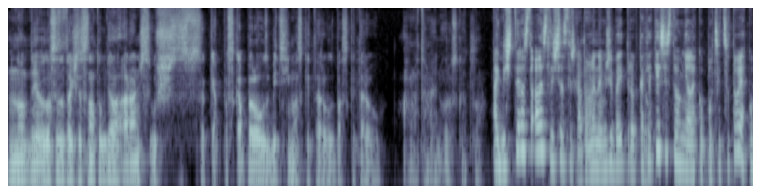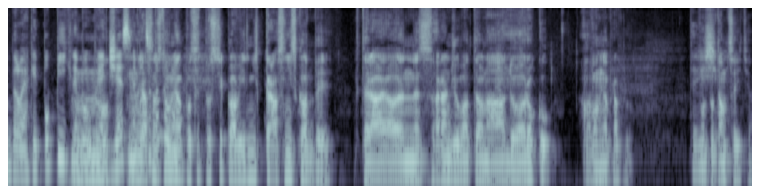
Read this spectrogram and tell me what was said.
No, jevilo se to tak, že se na to udělal aranž už s, s kapelou, s bicíma, s kytarou, s baskytarou. A ono to najednou rozkvetlo. A když ty to ale slyšel, jsi říkal, tohle nemůže být rok, tak jo. jaký jsi z toho měl jako pocit? Co to jako bylo? Jaký popík nebo no, úplně jazz? Nebo já co jsem to z toho měl pocit prostě klavírní krásný skladby, která je ale nezaranžovatelná do roku. Ale on měl pravdu. Ty on to tam cítil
